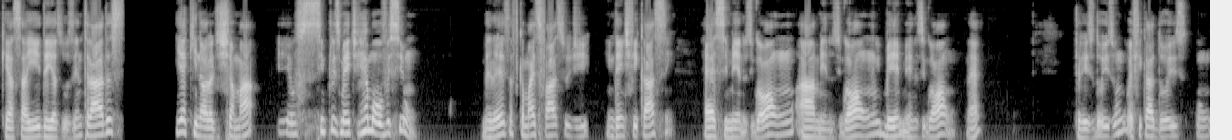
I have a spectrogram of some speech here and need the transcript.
que é a saída e as duas entradas. E aqui na hora de chamar, eu simplesmente removo esse 1. Beleza? Fica mais fácil de identificar assim. S menos igual a 1, A menos igual a 1 e B menos igual a 1, né? 3, 2, 1 vai ficar 2, 1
